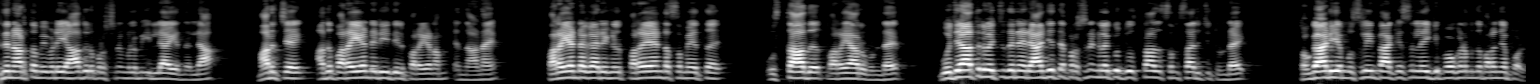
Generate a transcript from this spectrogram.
ഇതിനർത്ഥം ഇവിടെ യാതൊരു പ്രശ്നങ്ങളും ഇല്ല എന്നല്ല. മറിച്ച് അത് പറയേണ്ട രീതിയിൽ പറയണം എന്നാണ്. പറയേണ്ട കാര്യങ്ങൾ പറയേണ്ട സമയത്ത് ഉസ്താദ് പറയാറുമുണ്ട്. ഗുജറാത്തിൽ വെച്ച് തന്നെ രാജ്യത്തെ പ്രശ്നങ്ങളെക്കുറിച്ച് ഉസ്താദ് സംസാരിച്ചിട്ടുണ്ട്. തൊഗാഡിയ മുസ്ലിം പാകിസ്ഥാനിലേക്ക് പോകണമെന്ന് പറഞ്ഞപ്പോൾ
